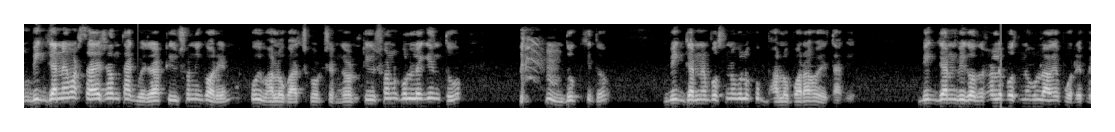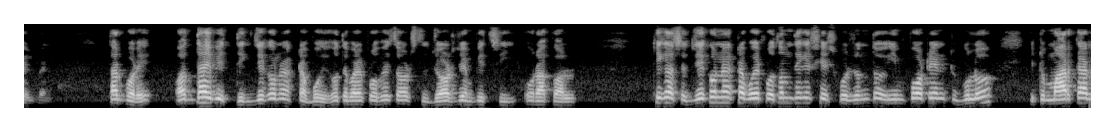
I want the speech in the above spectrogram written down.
বিজ্ঞানে আমার সাজেশন থাকবে, যারা টিউশনই করেন, খুবই ভালো কাজ করছেন। কারণ টিউশন করলে কিন্তু দুঃখিত, বিজ্ঞানের প্রশ্নগুলো খুব ভালো পড়া হয়ে থাকে। বিজ্ঞান বিগত সালে প্রশ্নগুলো আগে পড়ে ফেলবেন। তারপরে অধ্যায় ভিত্তিক যে কোনো একটা বই, হতে পারে professor George MP three Oracle ঠিক আছে? যে কোনো একটা বইয়ের প্রথম থেকে শেষ পর্যন্ত ইম্পর্টেন্টগুলো একটু মার্কার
